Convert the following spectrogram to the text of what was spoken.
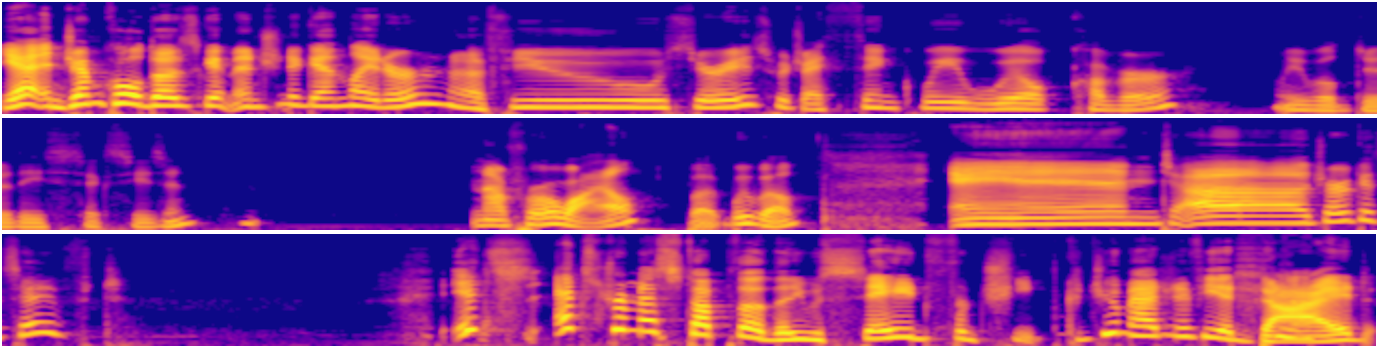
yeah, and Jem Cole does get mentioned again later in a few series, which I think we will cover. We will do the sixth season. Not for a while, but we will. And uh Trevor gets saved. It's extra messed up though that he was saved for cheap. Could you imagine if he had died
